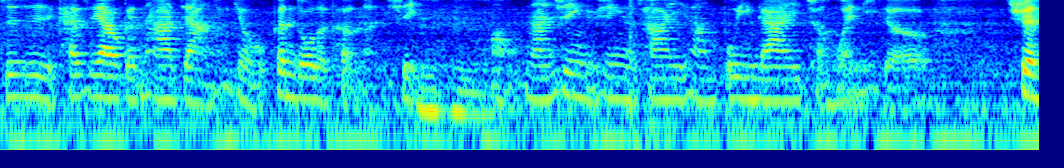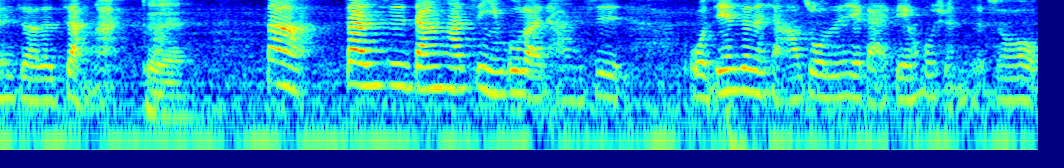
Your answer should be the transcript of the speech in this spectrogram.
就是开始要跟他讲有更多的可能性，嗯哦，男性女性的差异上不应该成为你的选择的障碍，对，那。但是当他进一步来谈是，我今天真的想要做这些改变或选择的时候，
